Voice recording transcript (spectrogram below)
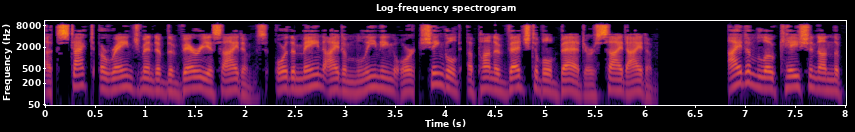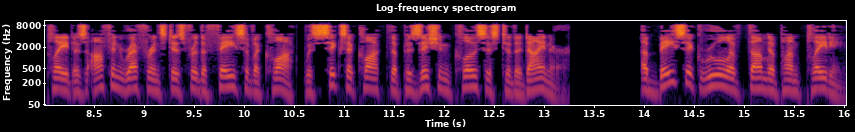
a stacked arrangement of the various items, or the main item leaning or shingled upon a vegetable bed or side item. Item location on the plate is often referenced as for the face of a clock, with 6 o'clock the position closest to the diner. A basic rule of thumb upon plating,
